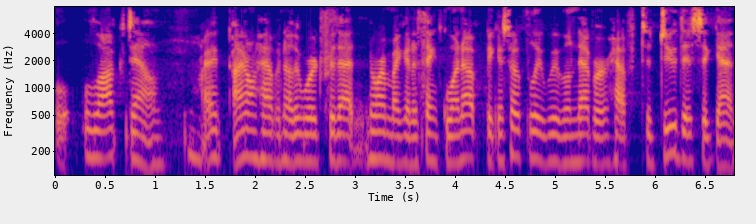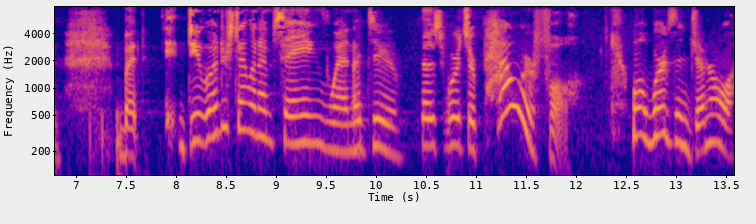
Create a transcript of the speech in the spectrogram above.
lockdown. I, I don't have another word for that, nor am I going to think one up because hopefully we will never have to do this again. But do you understand what I'm saying when I do. Those words are powerful. Well, words in general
